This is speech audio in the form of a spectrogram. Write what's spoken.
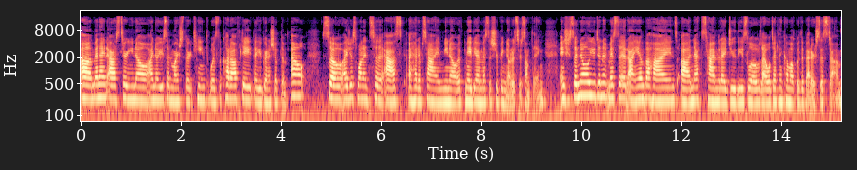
um, and I'd asked her, you know, I know you said March 13th was the cutoff date that you're going to ship them out. So I just wanted to ask ahead of time, you know, if maybe I missed a shipping notice or something. And she said, no, you didn't miss it. I am behind. Uh, next time that I do these loaves, I will definitely come up with a better system.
